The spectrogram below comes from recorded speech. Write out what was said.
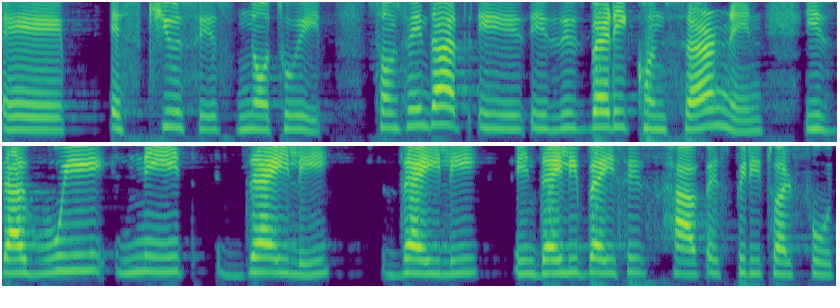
a excuses not to eat. Something that is, is very concerning is that we need daily, daily, in daily basis have a spiritual food,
